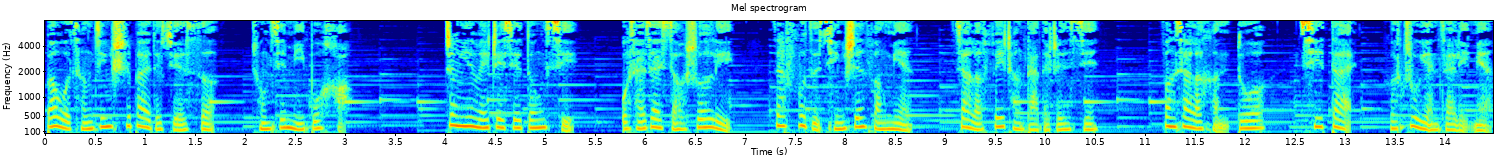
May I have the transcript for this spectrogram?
把我曾经失败的角色重新弥补好。正因为这些东西，我才在小说里，在父子情深方面下了非常大的真心，放下了很多期待和祝愿在里面。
